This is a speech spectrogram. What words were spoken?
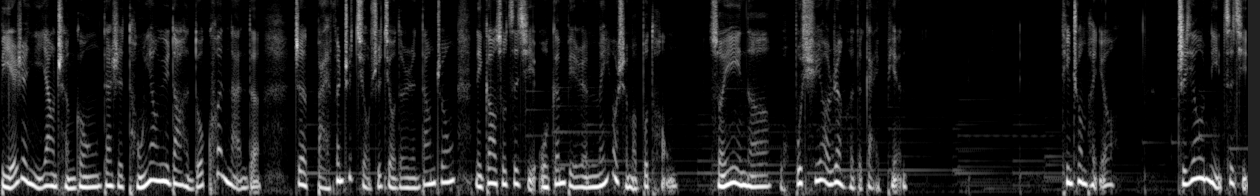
别人一样成功，但是同样遇到很多困难的这百分之九十九的人当中，你告诉自己，我跟别人没有什么不同，所以呢，我不需要任何的改变。听众朋友，只有你自己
